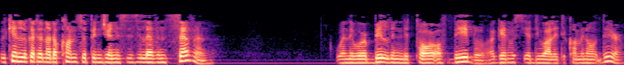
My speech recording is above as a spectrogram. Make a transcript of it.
we can look at another concept in Genesis 11 7. When they were building the Tower of Babel. Again, we see a duality coming out there.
